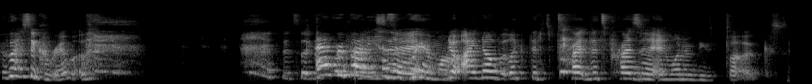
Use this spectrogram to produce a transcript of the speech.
Who has a grandmother? that's like Everybody has a grandma. No, I know, but like that's pre- that's present in one of these books.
